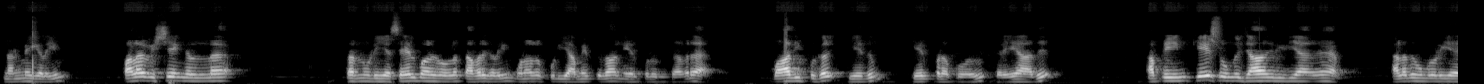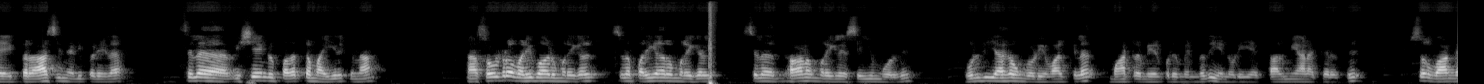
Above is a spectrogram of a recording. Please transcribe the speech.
நன்மைகளையும் பல விஷயங்கள்ல தன்னுடைய செயல்பாடுகள் உள்ள தவறுகளையும் உணரக்கூடிய அமைப்பு தான் ஏற்படும் தவிர பாதிப்புகள் ஏதும் ஏற்பட போவது கிடையாது. அப்படி இன்கேஸ் உங்கள் ஜாதக ரீதியாக அல்லது உங்களுடைய இப்போ ராசியின் அடிப்படையில் சில விஷயங்கள் பதட்டமாக இருக்குன்னா நான் சொல்கிற வழிபாடு முறைகள் சில பரிகார முறைகள் சில தான முறைகளை செய்யும் பொழுது உறுதியாக உங்களுடைய வாழ்க்கையில் மாற்றம் ஏற்படும் என்பது என்னுடைய தாழ்மையான கருத்து. ஸோ வாங்க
